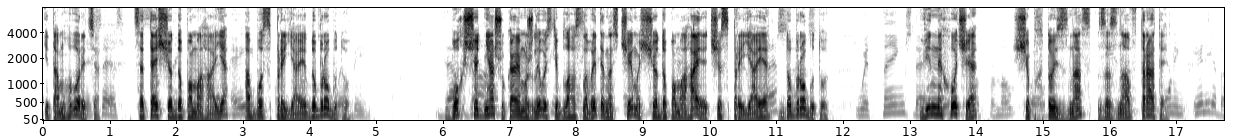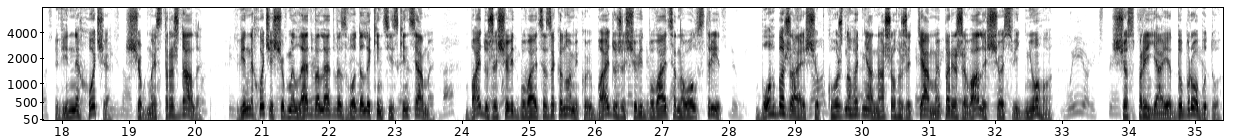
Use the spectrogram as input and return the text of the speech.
І там говориться, це те, що допомагає або сприяє добробуту. Бог щодня шукає можливості благословити нас чимось, що допомагає чи сприяє добробуту. Він не хоче, щоб хтось з нас зазнав втрати. Він не хоче, щоб ми страждали. Він не хоче, щоб ми ледве-ледве зводили кінці з кінцями. Байдуже, що відбувається з економікою, байдуже, що відбувається на Уолл-стріт. Бог бажає, щоб кожного дня нашого життя ми переживали щось від нього, що сприяє добробуту.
